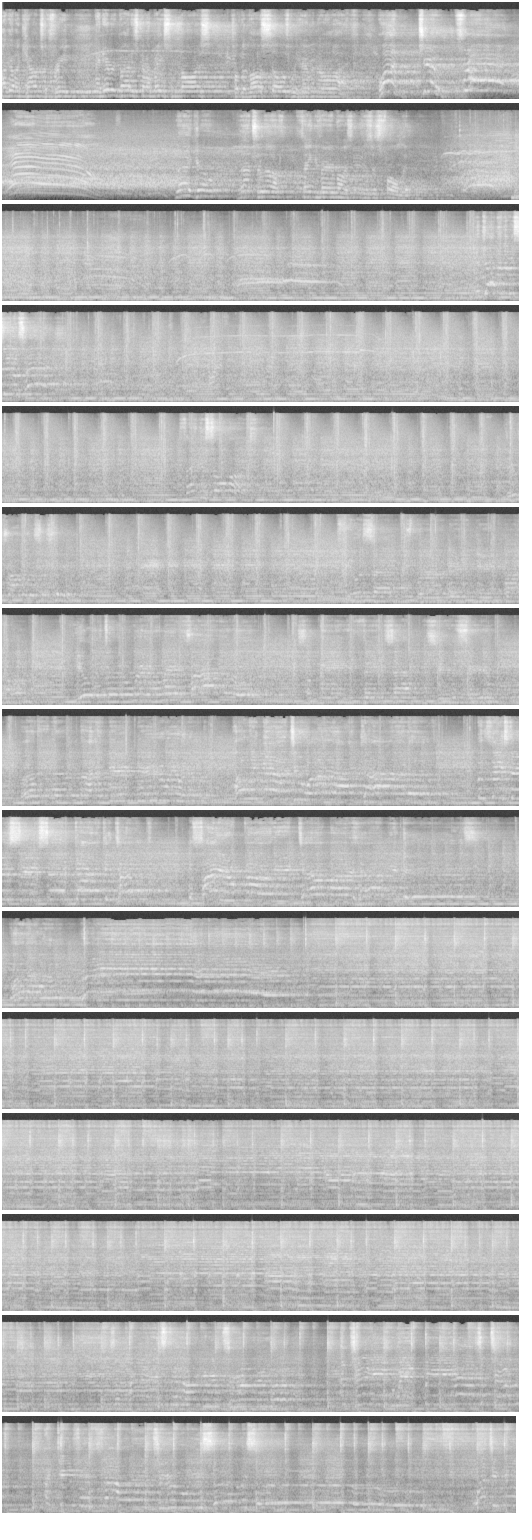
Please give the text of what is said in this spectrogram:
I'm going to count to three, and everybody's going to make some noise for the lost souls we have in our life. One, two, three! Yeah! There you go. That's enough. Thank you very much. This is Fallen. Y'all gonna see those hands! the same, but I'm not What you know?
